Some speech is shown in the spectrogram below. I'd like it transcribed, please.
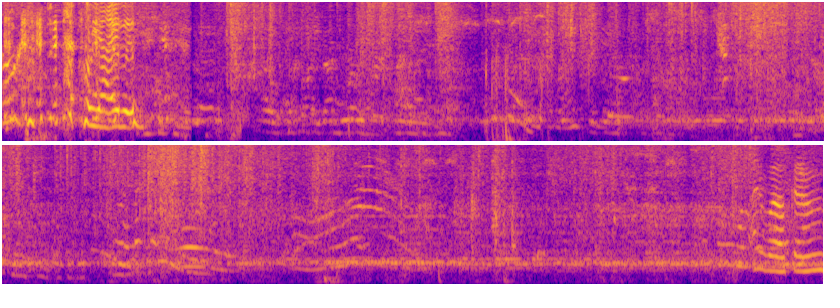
Oh. oh yeah, it is. You're welcome.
